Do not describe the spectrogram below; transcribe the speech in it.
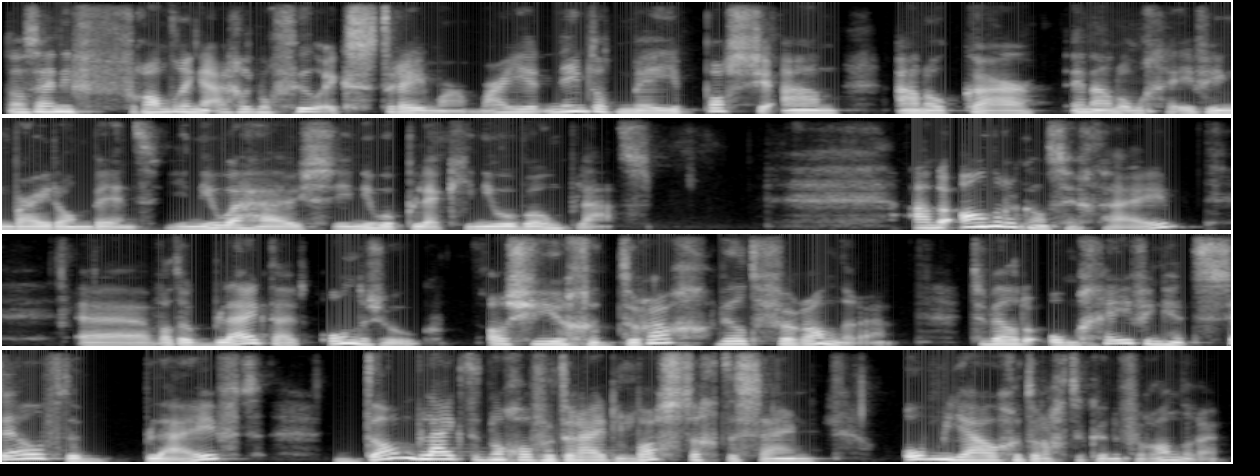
dan zijn die veranderingen eigenlijk nog veel extremer. Maar je neemt dat mee, je past je aan aan elkaar en aan de omgeving waar je dan bent. Je nieuwe huis, je nieuwe plek, je nieuwe woonplaats. Aan de andere kant zegt hij, uh, wat ook blijkt uit onderzoek, als je je gedrag wilt veranderen, terwijl de omgeving hetzelfde blijft, dan blijkt het nogal verdraaid lastig te zijn om jouw gedrag te kunnen veranderen.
